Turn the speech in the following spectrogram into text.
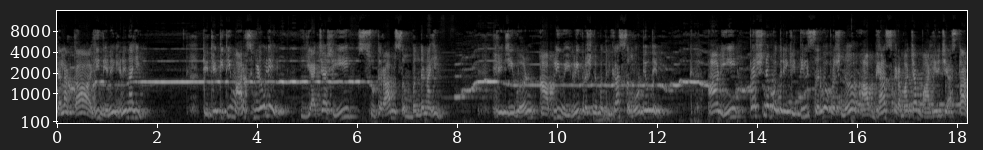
त्याला काही देणे घेणे नाही. तेथे किती मार्क्स मिळवले याच्याशी सुतराम संबंध नाही. हे जीवन आपली वेगळी प्रश्नपत्रिका समोर ठेवते. आणि प्रश्नपत्रिकेतील सर्व प्रश्न अभ्यासक्रमाच्या बाहेरचे असतात.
